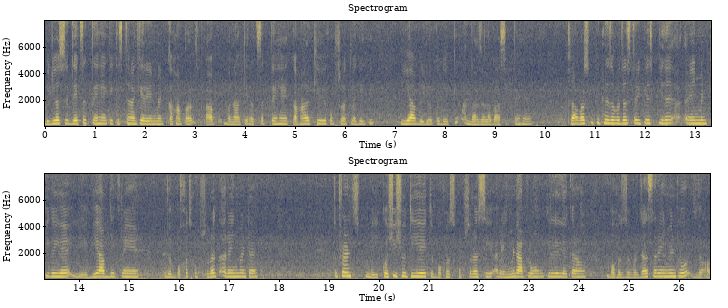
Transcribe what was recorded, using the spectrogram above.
ویڈیو سے دیکھ سکتے ہیں کہ کس طرح کی ارینجمنٹ کہاں پر آپ بنا کے رکھ سکتے ہیں، کہاں رکھی ہوئی خوبصورت لگے گی، یہ آپ ویڈیو کو دیکھ کے اندازہ لگا سکتے ہیں۔ فلاورز کو کتنے زبردست طریقے سے ارینجمنٹ کی گئی ہے، یہ بھی آپ دیکھ رہے ہیں۔ جو بہت خوبصورت ارینجمنٹ ہے۔ تو فرینڈز، میری کوشش ہوتی ہے کہ بہت خوبصورت سی ارینجمنٹ آپ لوگوں کے لیے لے کر آؤں۔ بہت زبردست ارینجمنٹ ہو، جو آپ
